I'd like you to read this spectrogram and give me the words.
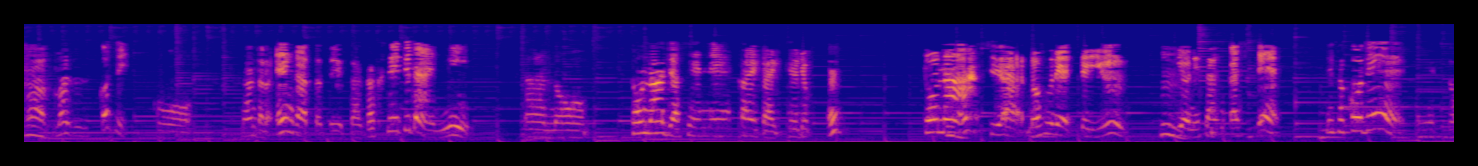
は、うん。まず少し、こう、なんだろう、縁があったというか、学生時代に、あの、東南アジア青年海外協力、ん東南アジアの船っていう企業に参加して、で、そこで、えっ、と、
